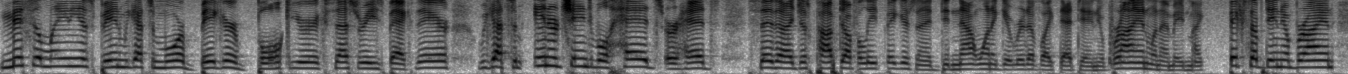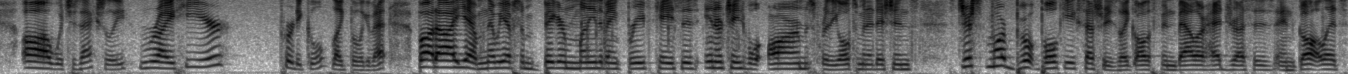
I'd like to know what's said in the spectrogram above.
miscellaneous bin. We got some more bigger, bulkier accessories back there. We got some interchangeable heads or heads. Say that I just popped off Elite figures and I did not want to get rid of like that Daniel Bryan when I made my fix up Daniel Bryan, uh, which is actually right here pretty cool. Like the look of that. But uh, yeah, and then we have some bigger Money in the Bank briefcases, interchangeable arms for the Ultimate Editions. It's just more bulky accessories like all the Finn Balor headdresses and gauntlets,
